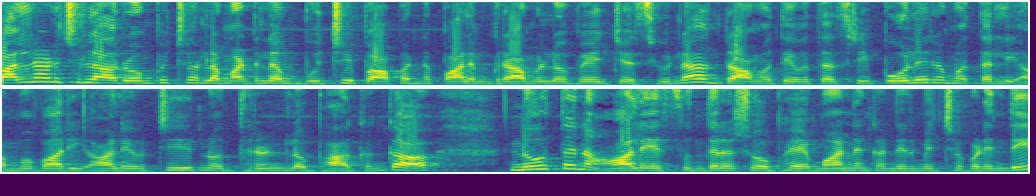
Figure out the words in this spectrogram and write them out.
పల్నాడు జిల్లా రొంపిచర్ల మండలం బుజ్జి పాపన్నపాలెం గ్రామంలో వేంచేసి ఉన్న గ్రామ దేవత శ్రీ పోలేరమ్మ తల్లి అమ్మవారి ఆలయ జీర్ణోద్ధరణలో భాగంగా నూతన ఆలయ సుందర శోభయమానంగా నిర్మించబడింది.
